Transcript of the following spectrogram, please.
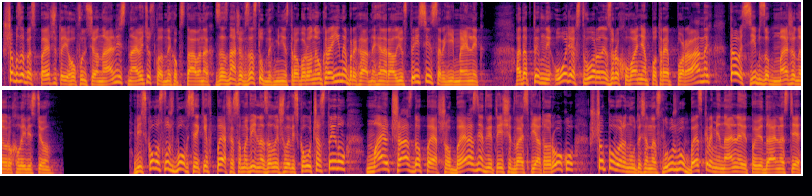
щоб забезпечити його функціональність навіть у складних обставинах, зазначив заступник міністра оборони України, бригадний генерал юстиції Сергій Мельник. Адаптивний одяг створений з урахуванням потреб поранених та осіб з обмеженою рухливістю. Військовослужбовці, які вперше самовільно залишили військову частину, мають час до 1 березня 2025 року, щоб повернутися на службу без кримінальної відповідальності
